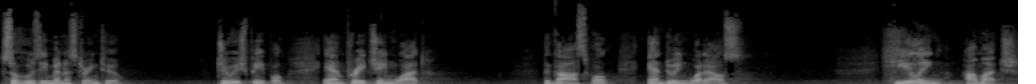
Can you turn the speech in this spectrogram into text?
So who's he ministering to? Jewish people. And preaching what? The gospel. And doing what else? Healing how much?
